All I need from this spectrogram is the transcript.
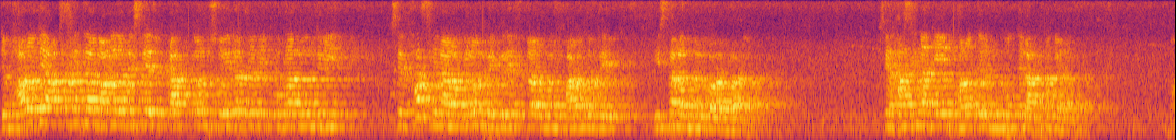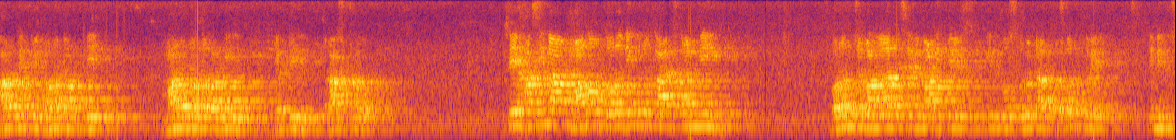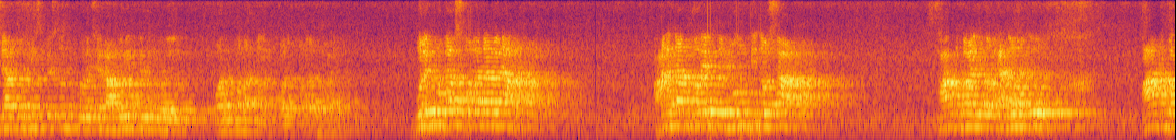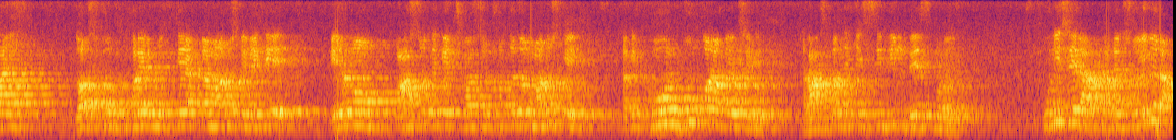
যে ভারতে আশ্রিতা বাংলাদেশের প্রাক্তন স্বৈরাচারী প্রধানমন্ত্রী শেখ হাসিনা অবিলম্বে গ্রেফতার এবং ভারততে স্থানান্তর করার দাবি সে হাসিনাকে ভারতের মধ্যে রাখতে কেন? ভারত একটি গণতান্ত্রিক, মানবতাবাদী একটি রাষ্ট্র। সেই হাসিনা মানব দরদি কোনো কাজ করেননি, বরঞ্চ বাংলাদেশের মাটিতে দীর্ঘ ষোলোটা বছর ধরে যে নির্যাতন, নিষ্পেষণ করেছে নাগরিকদের উপরে কল্পনাকে কল্পনার বাইরে বলে প্রকাশ করা যাবে না। আয়না ঘরের যে বন্দি দশা, সাত বাই এগারো ফুট, আট বাই দশ ফুট ঘরের মধ্যে একটা মানুষকে রেখে এরকম পাঁচশো থেকে ছশো ছশো জন মানুষকে তাকে খুন গুম করা হয়েছে। রাস্তা থেকে সিভিল ড্রেস পরে পুলিশেরা, তাদের সৈন্যরা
